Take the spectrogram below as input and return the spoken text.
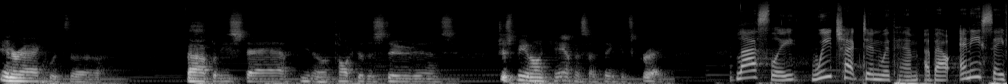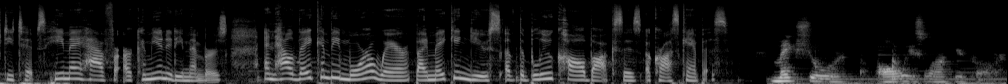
interact with the faculty, staff, you know, talk to the students. Just being on campus, I think it's great. Lastly, we checked in with him about any safety tips he may have for our community members and how they can be more aware by making use of the blue call boxes across campus. Make sure always lock your car.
